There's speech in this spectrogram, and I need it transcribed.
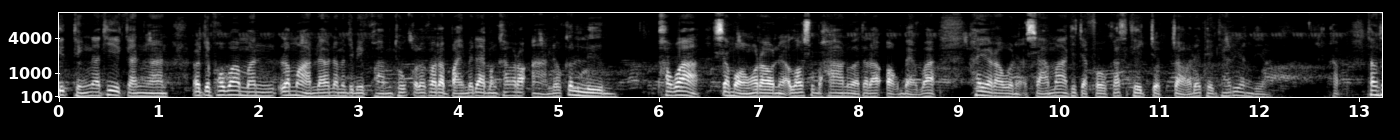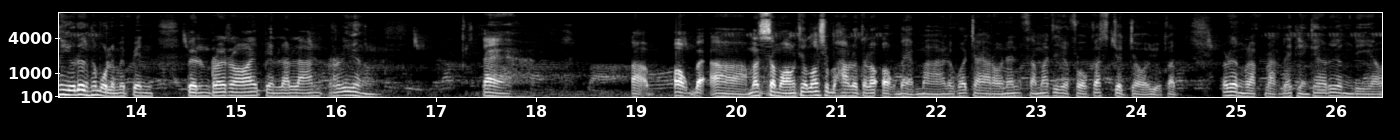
คิดถึงหน้าที่การงาน เราจะพบว่ามันละหมาดแล้วนะมันจะมีความทุกข์แล้วก็เราไปไม่ได้บางครั้งเราอ่านแล้วก็ลืม เพราะว่าสมองเราเนี่ยอัลอฮฺสุบฮานุวะตะอาลาออกแบบว่าให้เราเนี่ยสามารถที่จะโฟกัสคือจดจ่อได้เพียงแค่เรื่องเดียวครับทั้งที่เรื่องทั้งหมดเลยมันเป็นเป็นร้อยๆเป็นล้านๆเรื่อง แต่ ออกแบบอ่ามันสมองที่ลอสุบฮานุวะตะอาลาออกแบบมาหรือหัวใจเรานั้นสามารถที่จะโฟกัสจดจ่ออยู่กับเรื่องหลัก ๆ ได้เพียงแค่เรื่องเดียว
